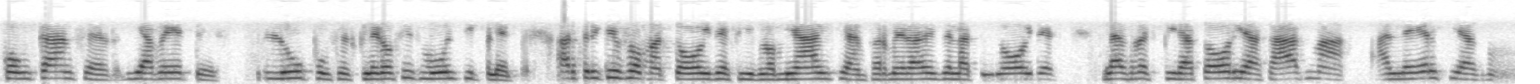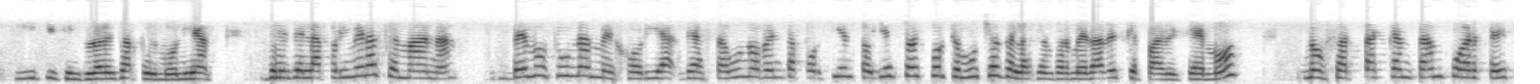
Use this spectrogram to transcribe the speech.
con cáncer, diabetes, lupus, esclerosis múltiple, artritis reumatoide, fibromialgia, enfermedades de la tiroides, las respiratorias, asma, alergias, bronquitis, influenza pulmonía. Desde la primera semana vemos una mejoría de hasta un 90% y esto es porque muchas de las enfermedades que padecemos nos atacan tan fuerte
